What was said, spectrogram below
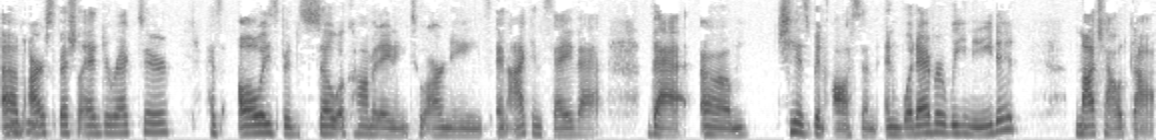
Um, Mhm. Our special ed director has always been so accommodating to our needs, and I can say that that um, she has been awesome. And whatever we needed, my child got.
